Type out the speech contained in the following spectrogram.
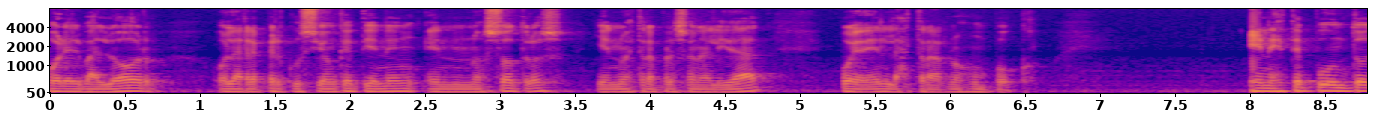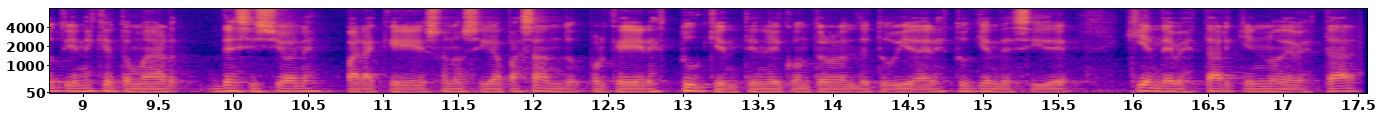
por el valor o la repercusión que tienen en nosotros y en nuestra personalidad pueden lastrarnos un poco. En este punto tienes que tomar decisiones para que eso no siga pasando, porque eres tú quien tiene el control de tu vida, eres tú quien decide quién debe estar, quién no debe estar,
